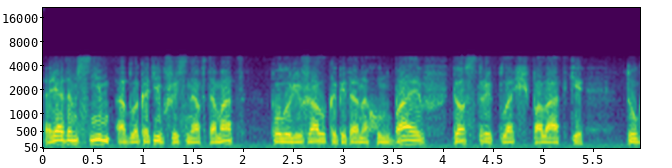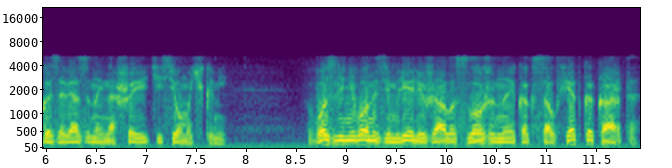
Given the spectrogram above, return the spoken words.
Рядом с ним, облокотившись на автомат, полулежал капитан Ахунбаев в пестрой плащ-палатке, туго завязанной на шее тесемочками. Возле него на земле лежала сложенная, как салфетка, карта.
